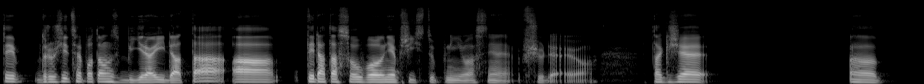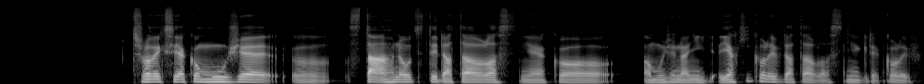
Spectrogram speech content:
ty družice potom sbírají data a ty data jsou volně přístupné vlastně všude. Jo. Takže uh, člověk si jako může uh, stáhnout ty data vlastně jako a může na nich jakýkoliv data vlastně kdekoliv.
